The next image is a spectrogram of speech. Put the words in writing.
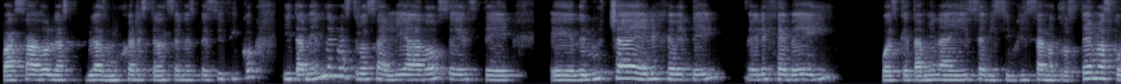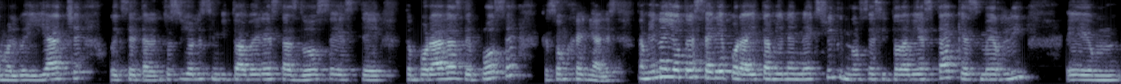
pasado las, las, mujeres trans en específico y también de nuestros aliados este, eh, de lucha LGBTI, LGBI, pues que también ahí se visibilizan otros temas como el VIH, etcétera. Entonces yo les invito a ver estas dos este, temporadas de Pose, que son geniales. También hay otra serie por ahí también en Netflix, no sé si todavía está, que es Merly, em,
